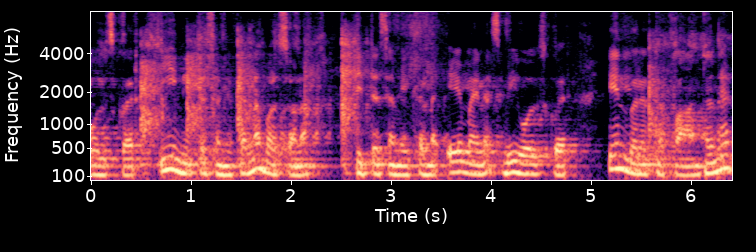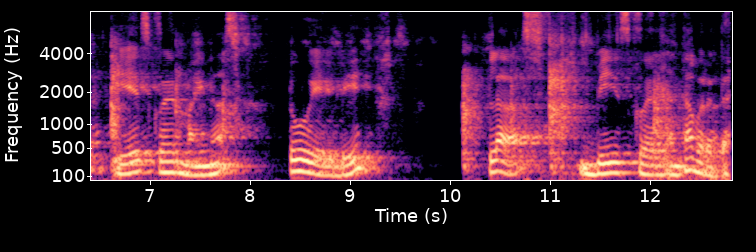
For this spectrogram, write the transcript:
whole square ಈ ನಿತ್ಯ ಸಮೀಕರಣ ಬಳಸೋಣ. ನಿತ್ಯ ಸಮೀಕರಣ a minus b whole square ಏನು ಬರುತ್ತಪ್ಪ ಅಂತಂದರೆ a square minus two a b plus b square ಅಂತ ಬರುತ್ತೆ.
